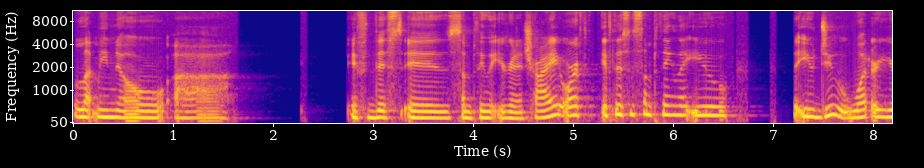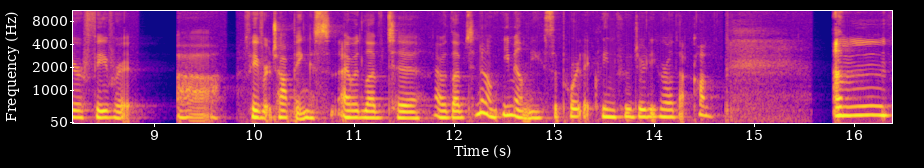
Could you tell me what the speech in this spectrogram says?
Let me know uh, if this is something that you're going to try or if, if this is something that you that you do. What are your favorite uh, favorite toppings. I would love to I would love to know. Email me support at cleanfooddirtygirl.com. Um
